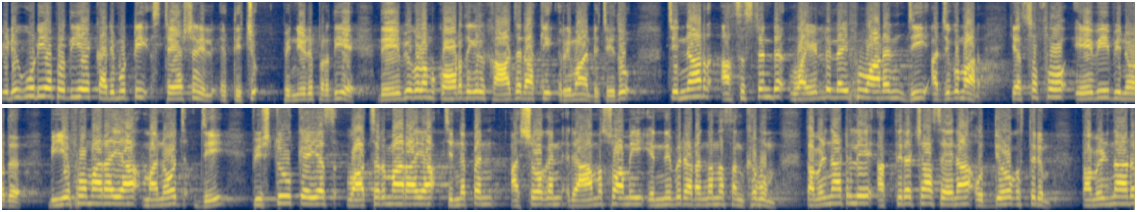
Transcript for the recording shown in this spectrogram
പിടികൂടിയ പ്രതിയെ കരിമുട്ടി സ്റ്റേഷനിൽ എത്തിച്ചു. പിന്നീട് പ്രതിയെ ദേവികുളം കോടതിയിൽ ഹാജരാക്കി റിമാൻഡ് ചെയ്തു. Chinnar assistant wildlife warden G Ajikumar S F O A V Vinod B F ഒമാരായ Manoj G Vishnu K S വാച്ചർമാരായ ചിന്നപ്പൻ അശോകൻ രാമസ്വാമി എന്നിവരടങ്ങുന്ന സംഘവും തമിഴ്നാട്ടിലെ അക്തിരക്ഷാ സേനാ ഉദ്യോഗസ്ഥരും തമിഴ്നാട്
